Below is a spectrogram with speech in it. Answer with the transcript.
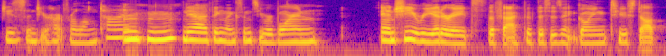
Jesus into your heart for a long time. hmm Yeah, I think like since you were born. And she reiterates the fact that this isn't going to stop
